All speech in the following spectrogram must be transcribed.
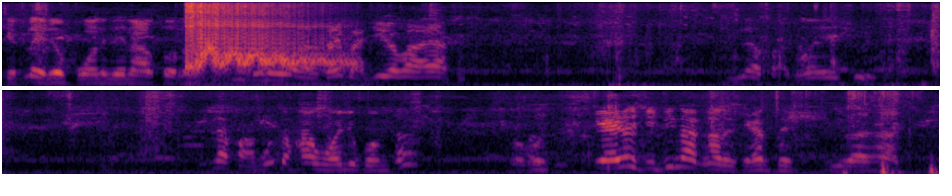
કેટલે રહ્યો પોણી દઈને આવતો ના સાહેબ ભાજી રવા આયા છે. એટલે ભાગવા એ શું એટલે પામું તો હા વોલ્યુ કોમ તો. કેડે સીધી ના કરે ઘેર છે. ઈ વાત સાચી.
